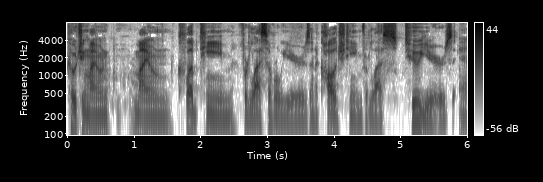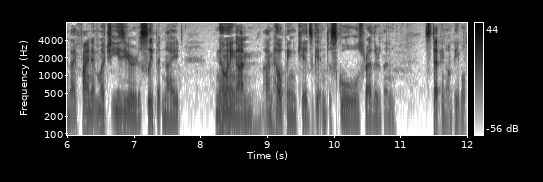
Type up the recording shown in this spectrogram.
coaching my own my own club team for the last several years and a college team for the last two years. And I find it much easier to sleep at night knowing I'm I'm helping kids get into schools rather than stepping on people.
